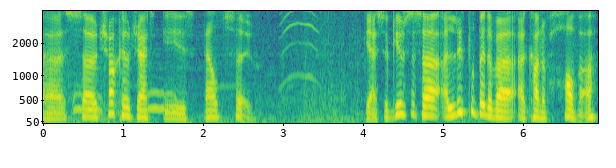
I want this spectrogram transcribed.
Uh, so Choco Jet is L2. Yeah, so it gives us a, a little bit of a, a kind of hover.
